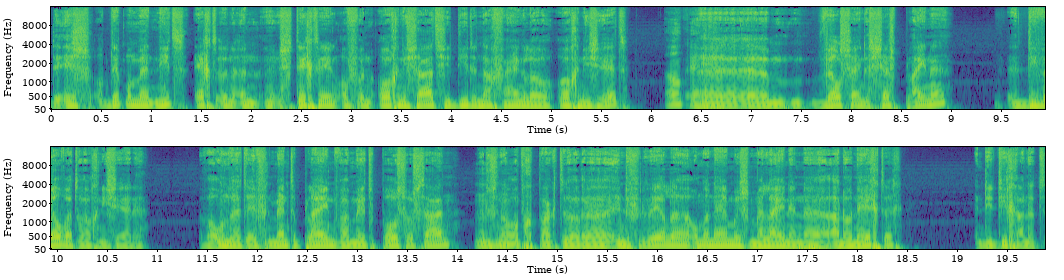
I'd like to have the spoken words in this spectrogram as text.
er is op dit moment niet echt een, een, een stichting of een organisatie die de Nacht van Hengelo organiseert. Oké. Eh, ehm, wel zijn er zes pleinen eh, die wel wat organiseren. Waaronder het evenementenplein waar Metropool zou staan. Dat is Mhm. nou opgepakt door eh, individuele ondernemers, Merlijn en eh Anno 90. En die, die gaan het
